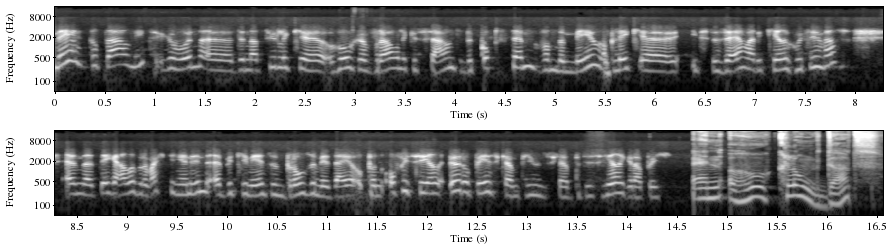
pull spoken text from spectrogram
Nee, totaal niet. Gewoon uh, de natuurlijke hoge vrouwelijke sound, de kopstem van de meeuw, bleek uh, iets te zijn waar ik heel goed in was. En uh, tegen alle verwachtingen in heb ik ineens een bronzen medaille op een officieel Europees kampioenschap. Het is heel grappig. En hoe klonk dat?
